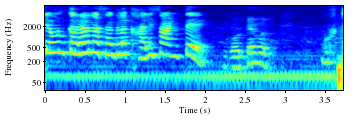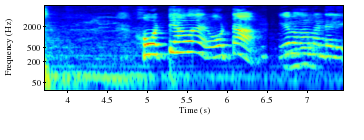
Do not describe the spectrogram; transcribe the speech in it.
ठेवून करा ना सगळं खाली सांडते. गोट्यावर. ओट्यावर ओटा. हे बघा मंडळी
